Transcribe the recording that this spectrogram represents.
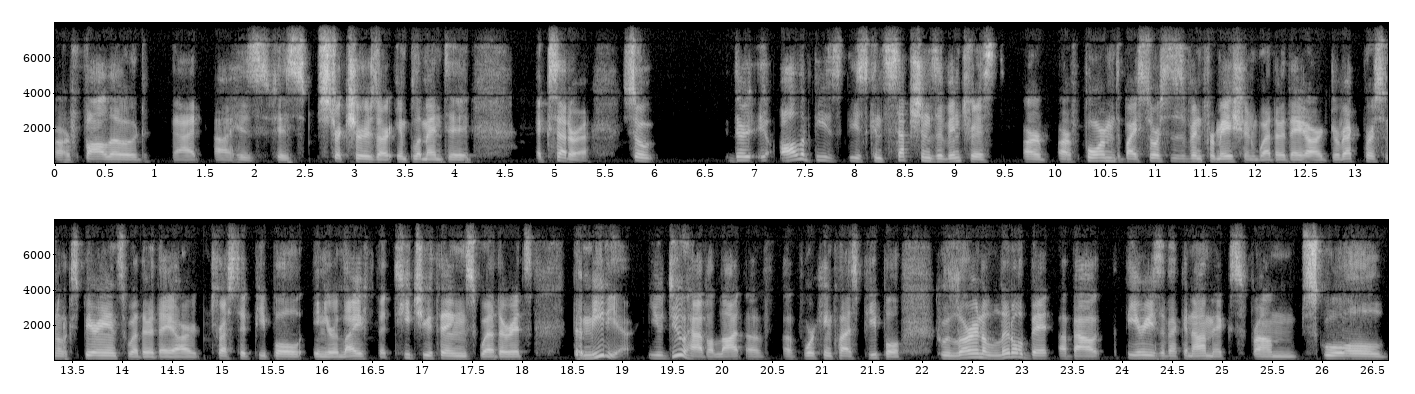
are followed, that uh, his his strictures are implemented, etc. So there, all of these these conceptions of interest are are formed by sources of information, whether they are direct personal experience, whether they are trusted people in your life that teach you things, whether it's the media. You do have a lot of, of working class people who learn a little bit about theories of economics from school,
